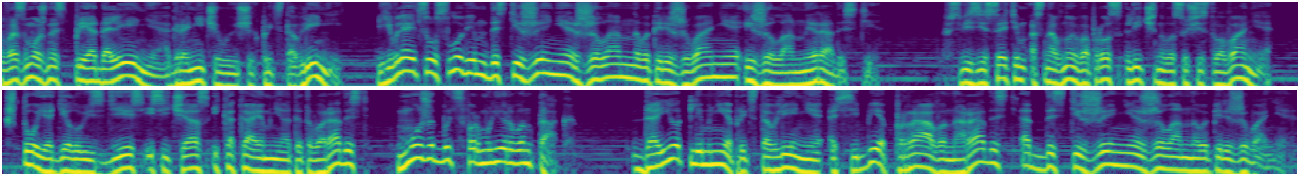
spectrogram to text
Возможность преодоления ограничивающих представлений является условием достижения желанного переживания и желанной радости. В связи с этим основной вопрос личного существования «что я делаю здесь и сейчас и какая мне от этого радость» может быть сформулирован так – дает ли мне представление о себе право на радость от достижения желанного переживания?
